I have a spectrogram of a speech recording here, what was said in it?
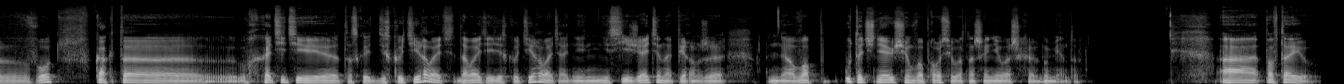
вот как-то хотите, так сказать, дискутировать, давайте дискутировать, а не, не съезжайте на первом же воп- уточняющем вопросе в отношении ваших аргументов. А, повторю,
